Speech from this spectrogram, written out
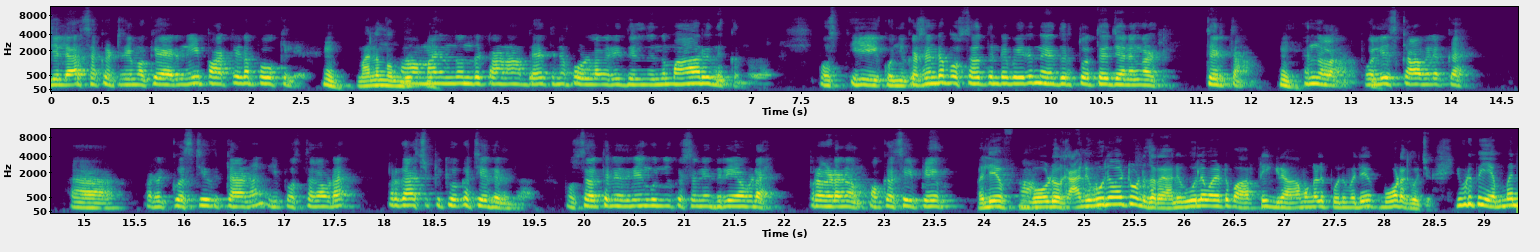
ജില്ലാ സെക്രട്ടറിയും ഒക്കെ ആയിരുന്നു ഈ പാർട്ടിയുടെ പോക്കിൽ. മനം നൊന്നിട്ടാണ് അദ്ദേഹത്തിനെ പോലുള്ളവർ ഇതിൽ നിന്ന് മാറി നിൽക്കുന്നത്. ഈ കുഞ്ഞുകൃഷ്ണന്റെ പുസ്തകത്തിന്റെ പേര് നേതൃത്വത്തെ ജനങ്ങൾ തിരുത്തണം. എന്നുള്ളതാണ്. പോലീസ് കാവലൊക്കെ റിക്വസ്റ്റ് ചെയ്തിട്ടാണ് ഈ പുസ്തകം അവിടെ പ്രകാശിപ്പിക്കുകയൊക്കെ ചെയ്തിരുന്നത്. പുസ്തകത്തിനെതിരെയും കുഞ്ഞുകൃഷ്ണനെതിരെയും അവിടെ പ്രകടനം ഒക്കെ സി പി എം വലിയ ബോർഡ് ഒക്കെ അനുകൂലമായിട്ടും ഉണ്ട് സാറേ. അനുകൂലമായിട്ട് പാർട്ടി ഗ്രാമങ്ങളിൽ പോലും വലിയ ബോർഡൊക്കെ വെച്ചു. ഇവിടെ ഇപ്പോൾ എം എൻ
